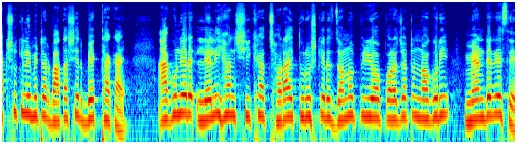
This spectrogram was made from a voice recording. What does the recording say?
একশো কিলোমিটার বাতাসের বেগ থাকায় আগুনের লেলিহান শিখা ছড়ায় তুরস্কের জনপ্রিয় পর্যটন নগরী ম্যান্ডেরেসে,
